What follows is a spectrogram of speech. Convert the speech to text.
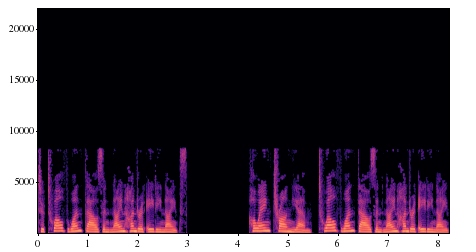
to 12 1989 Hoang Trong Yem, 12 1989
